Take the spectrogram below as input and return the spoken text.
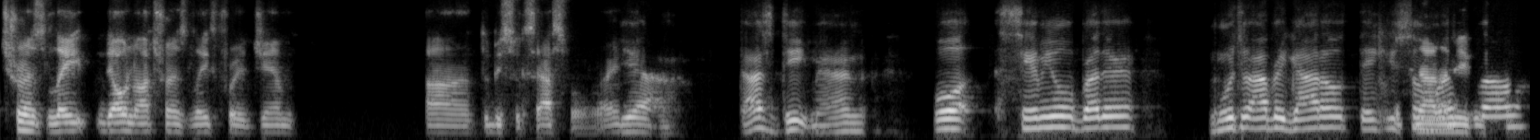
translate they'll not translate for a gym uh, to be successful, right? Yeah, that's deep, man. Well, Samuel, brother, mucho obrigado. Thank you so much, bro.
